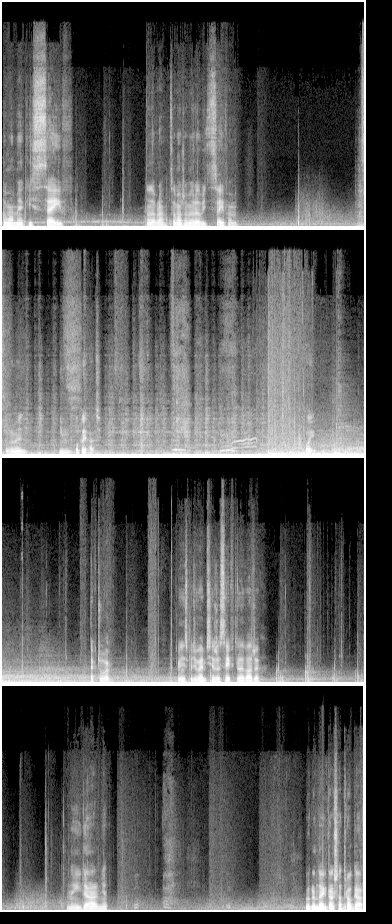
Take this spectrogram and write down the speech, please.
Tu mamy jakiś save. No dobra, co możemy robić z safe'em? Możemy nim popychać. Oj. Tak czułem. Tylko nie spodziewałem się, że safe tyle waży. No i idealnie. Wygląda jak dalsza droga,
